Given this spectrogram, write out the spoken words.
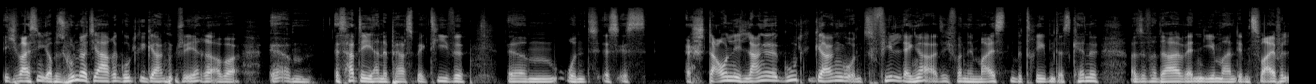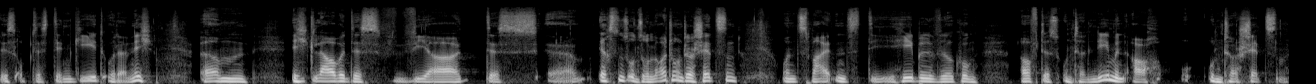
Ich weiß nicht, ob es 100 Jahre gut gegangen wäre, aber ähm, es hatte ja eine Perspektive ähm, und es ist erstaunlich lange gut gegangen und viel länger, als ich von den meisten Betrieben das kenne. Also von daher, wenn jemand im Zweifel ist, ob das denn geht oder nicht. Ähm, ich glaube, dass wir das äh, erstens unsere Leute unterschätzen und zweitens die Hebelwirkung auf das Unternehmen auch unterschätzen.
